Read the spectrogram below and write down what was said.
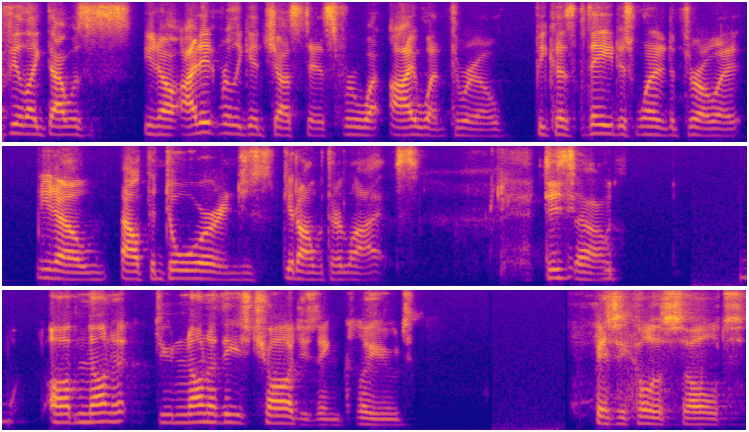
feel like that was, you know, I didn't really get justice for what I went through because they just wanted to throw it, you know, out the door and just get on with their lives. Did so, are none do none of these charges include physical assault?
